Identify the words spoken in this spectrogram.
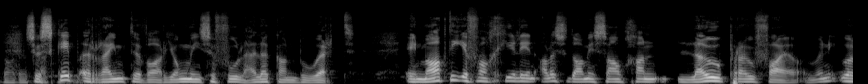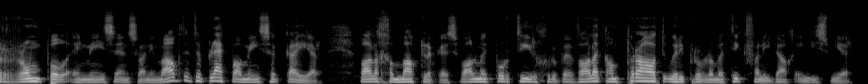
Ja, So skep 'n ruimte waar jong mense voel hulle kan behoort. En maak die evangelie en alles wat daarmee saamgaan low profile. Moenie oorrompel en mense in so aan nie. Maak dit 'n plek waar mense kuier, waar hulle gemaklik is, waar hulle met portuïergroepe, waar hulle kan praat oor die problematiek van die dag en dies meer.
